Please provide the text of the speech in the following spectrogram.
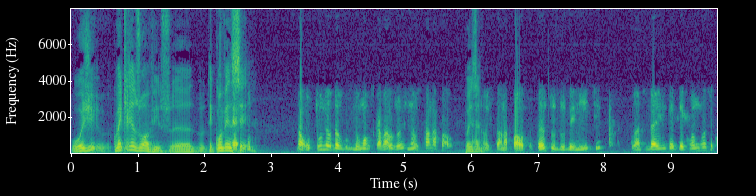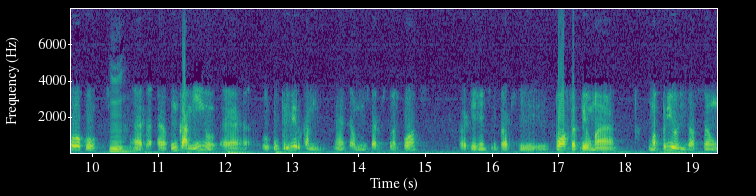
hoje, como é que resolve isso? Uh, tem que convencer. É, o, não, o túnel do, do Morro dos Cavalos hoje não está na pauta. Pois né? é. Não está na pauta, tanto do DENIT quanto da NTT, como você colocou. Hum. Né? É, um caminho, é, o, o, primeiro caminho, né? é o Ministério dos Transportes, para que a gente, para que possa ter uma, uma priorização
